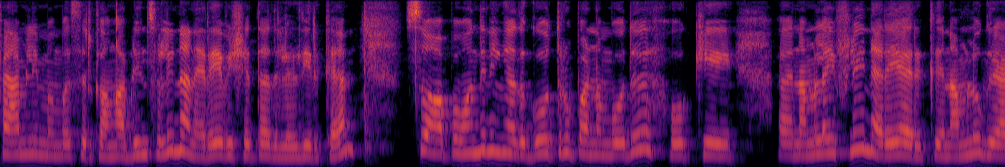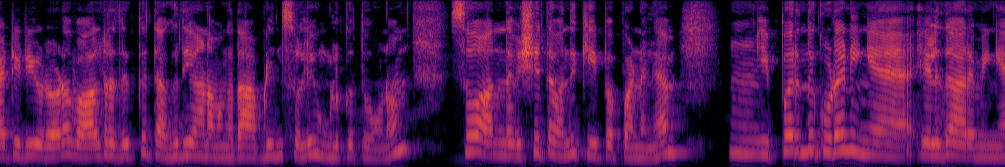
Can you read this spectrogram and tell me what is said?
ஃபேமிலி மெம்பர்ஸ் இருக்காங்க அப்படின்னு சொல்லி நான் நிறைய விஷயத்த அதில் எழுதியிருக்கேன். ஸோ அப்போ வந்து நீங்கள் அதை கோ த்ரூ பண்ணும்போது ஓகே நம்ம லைஃப்லேயும் நிறைய இருக்குது நம்மளும் கிராட்டிடியூடோட வாழ்கிறதுக்கு தகுதியானவங்க தான் அப்படின்னு சொல்லி உங்களுக்கு தோணும். ஸோ அந்த விஷயத்த வந்து கீப் அப் பண்ணுங்கள் இப்போ இருந்து கூட நீங்கள் எழுத ஆரம்பிங்க.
